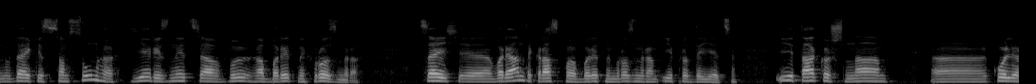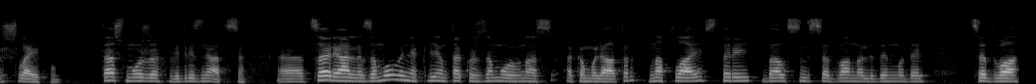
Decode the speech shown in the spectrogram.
на деяких Samsung є різниця в габаритних розмірах. Цей е, варіант якраз по габаритним розмірам і продається. І також на е, колір шлейфу теж може відрізнятися. Е, Це реальне замовлення. Клієнт також замовив у нас акумулятор на Fly старий Bell 7201 модель. Це 2.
